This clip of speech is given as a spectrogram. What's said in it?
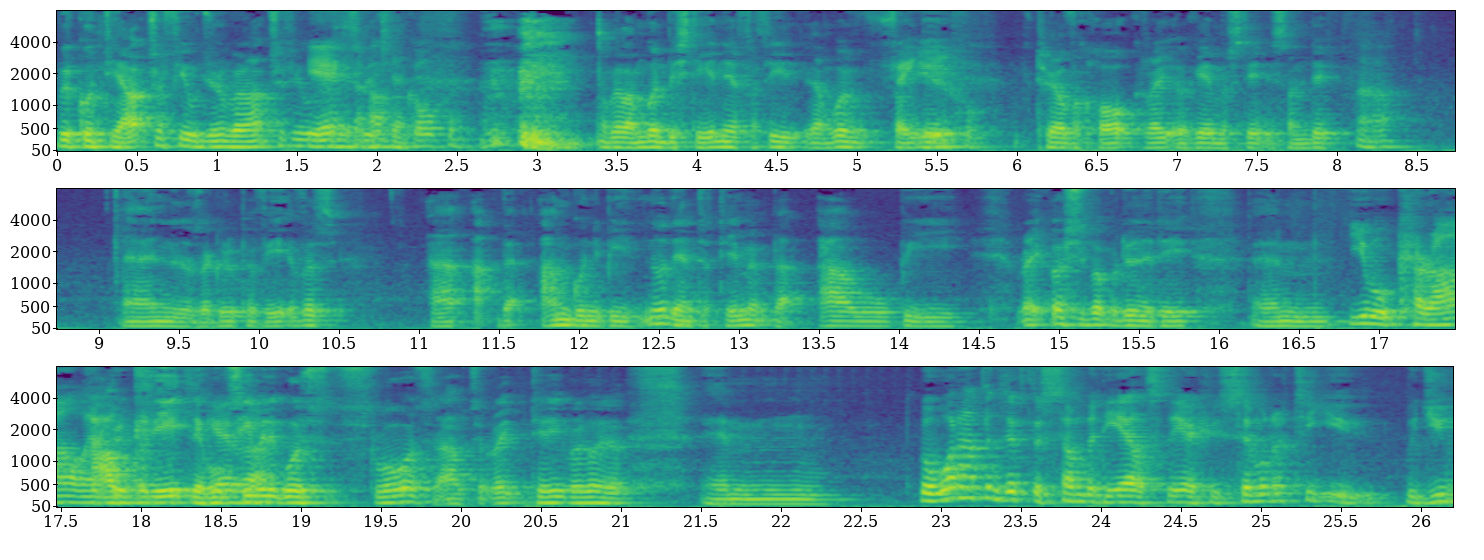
we're going to Archerfield. Do you know where Archerfield yes, is? this uh-huh, weekend? golfing. Well, I'm going to be staying there for three. I'm going Friday, Beautiful. twelve o'clock. Right, again, we're staying to Sunday, Uh-huh. and there's a group of eight of us. Uh, but I'm going to be not the entertainment, but I will be right. This is what we're doing today. Um, You will corral I'll create the whole. See when it goes slow. I'll right today. We're going to. Um, But what happens if there's somebody else there who's similar to you? Would you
